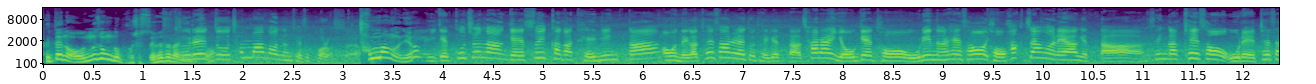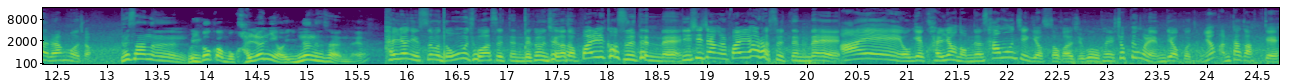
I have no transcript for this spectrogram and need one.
그때는 어느 정도 버셨어요? 회사 다니면서? 그래도 천만 원은 계속 벌었어요. 천만 원이요? 이게 꾸준하게 수익화가 되니까 어, 내가 퇴사를 해도 되겠다. 차라리 여기에 더 올인을 해서 더 확장을 해야겠다 생각해서 올해 퇴사를 한 거죠. 회사는 뭐 이것과 뭐 관련이 있는 회사였나요? 관련이 있으면 너무 좋았을 텐데 그럼 제가 더 빨리 컸을 텐데 이 시장을 빨리 알았을 텐데 아예 여기에 관련 없는 사무직이었어가지고 그냥 쇼핑몰 MD였거든요 안타깝게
